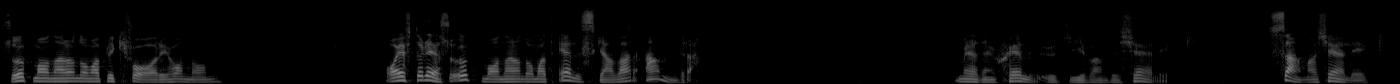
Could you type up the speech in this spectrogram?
Så uppmanar han dem att bli kvar i honom. Och efter det så uppmanar han dem att älska varandra med en självutgivande kärlek. Samma kärlek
